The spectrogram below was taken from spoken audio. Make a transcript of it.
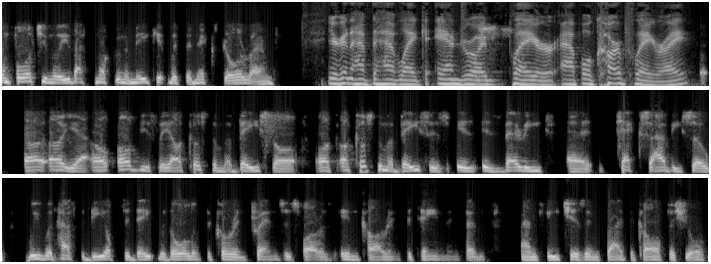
unfortunately, that's not going to make it with the next go around. You're going to have to have like Android Play or Apple CarPlay, right? Uh, oh yeah, obviously our customer base or our, our customer base is is, is very uh, tech savvy, so we would have to be up to date with all of the current trends as far as in car entertainment and and features inside the car for sure.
